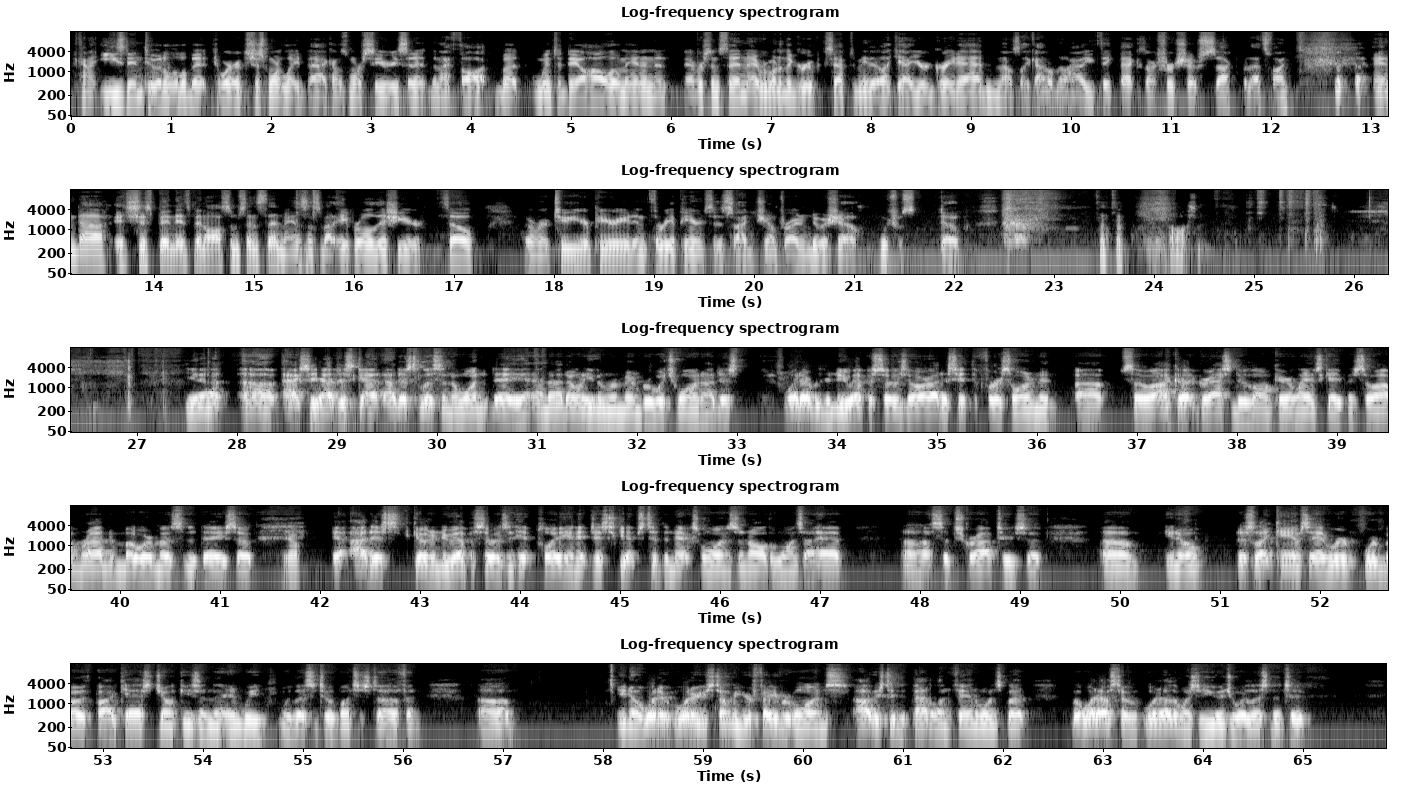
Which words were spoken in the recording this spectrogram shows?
I kind of eased into it a little bit to where it's just more laid back. I was more serious in it than I thought, but went to Dale Hollow, man. And then ever since then, everyone in the group accepted me. They're like, yeah, you're a great ad. And I was like, I don't know how you think that because our first show sucked, but that's fine. and, uh, it's just been, it's been awesome since then, man, since about April of this year. So, over a two year period and three appearances, I jumped right into a show, which was dope. awesome. Yeah, uh, actually, I just got I just listened to one today, and I don't even remember which one. I just whatever the new episodes are, I just hit the first one, and uh, so I cut grass and do lawn care and landscaping. So I'm riding a mower most of the day. So Yep. yeah, I just go to new episodes and hit play, and it just skips to the next ones and all the ones I have uh, subscribed to. So um, you know, just like Cam said, we're we're both podcast junkies, and and we we listen to a bunch of stuff, and um, you know, what are what are some of your favorite ones? Obviously, the paddle and fin ones, but but what else? Do, what other ones do you enjoy listening to?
